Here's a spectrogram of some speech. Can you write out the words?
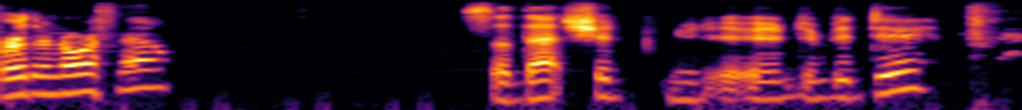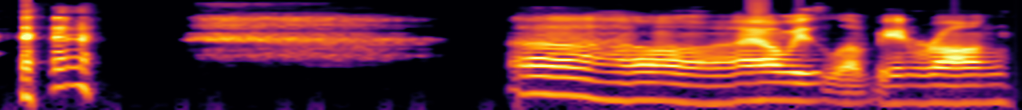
further north now. So that should do oh, I always love being wrong.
